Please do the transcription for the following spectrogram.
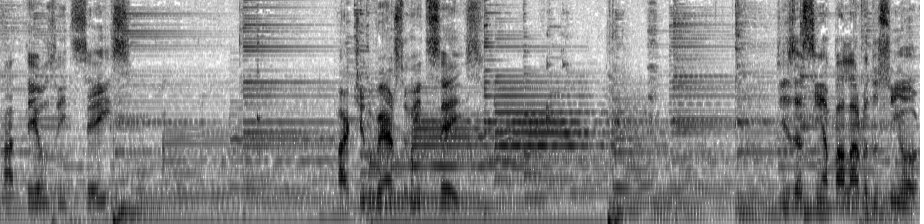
Mateus 26, a partir do verso 26. Diz assim a palavra do Senhor.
